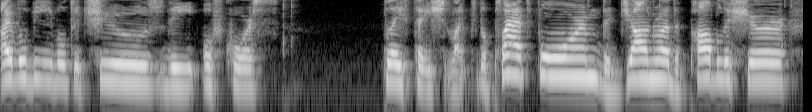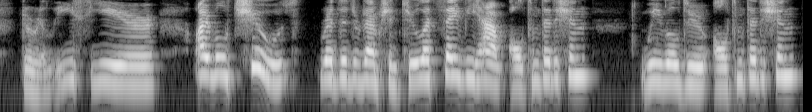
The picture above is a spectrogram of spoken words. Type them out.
I will be able to choose the, of course, PlayStation, like the platform, the genre, the publisher, the release year. I will choose Red Dead Redemption 2. Let's say we have Ultimate Edition. We will do Ultimate Edition.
